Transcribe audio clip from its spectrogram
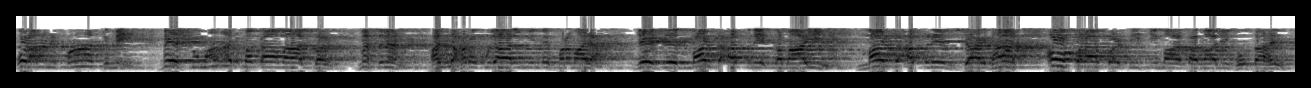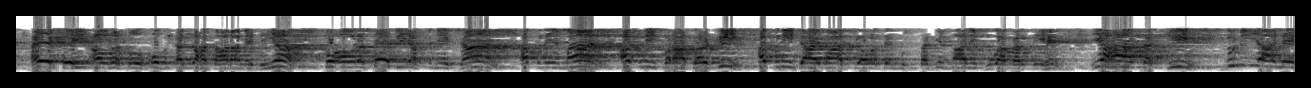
قرآن پانچ میں بے شمار مقامات پر مثلا اللہ رب العالمین نے فرمایا، جیسے مرد اپنے کمائی، مرد اپنے جائیداد اور پراپرٹی کی ماں کا مالک ہوتا ہے، ایسے ہی عورتوں کو بھی اللہ تعالیٰ نے دیا۔ تو عورتیں بھی اپنے جان، اپنے مان اپنی پراپرٹی، اپنی جائیداد کی عورتیں مستقل مالک ہوا کرتی ہیں۔ یہاں تک کہ دنیا نے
